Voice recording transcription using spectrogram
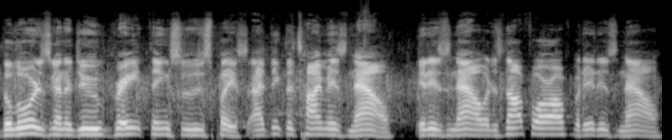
The Lord is going to do great things through this place. I think the time is now. It is now. It is not far off, but it is now.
